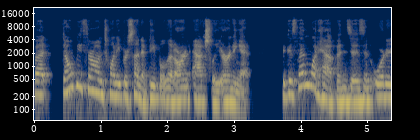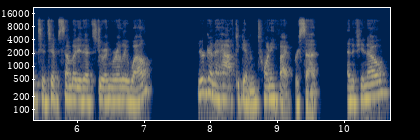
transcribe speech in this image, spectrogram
but don't be throwing 20% at people that aren't actually earning it. Because then what happens is, in order to tip somebody that's doing really well, you're going to have to give them 25%. And if you know,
